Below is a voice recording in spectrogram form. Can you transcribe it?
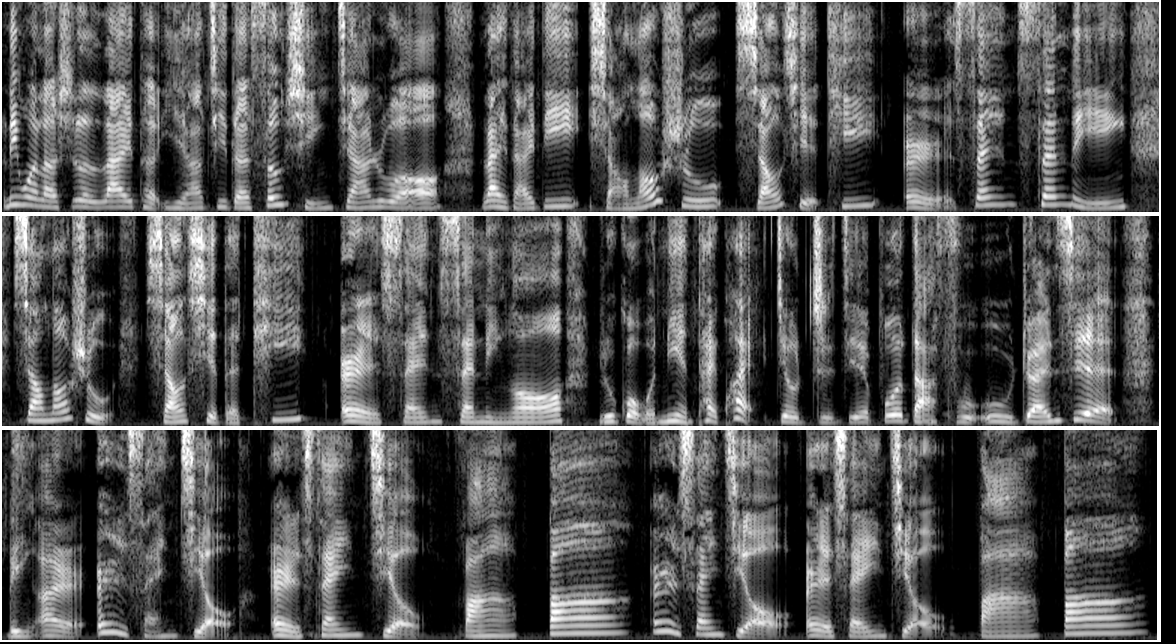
另外老师的 Light 也要记得搜寻加入哦，Light ID 小老鼠小写 T 二三三零，小老鼠小写的 T 二三三零哦。如果我念太快，就直接拨打服务专线。零二二三九二三九八八。二三九二三九八八。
